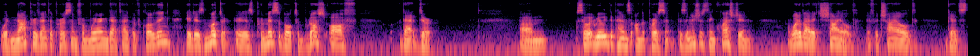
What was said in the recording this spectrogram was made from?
would not prevent a person from wearing that type of clothing, it is mutar. It is permissible to brush off that dirt. Um, so it really depends on the person. Is an interesting question. What about a child? If a child gets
